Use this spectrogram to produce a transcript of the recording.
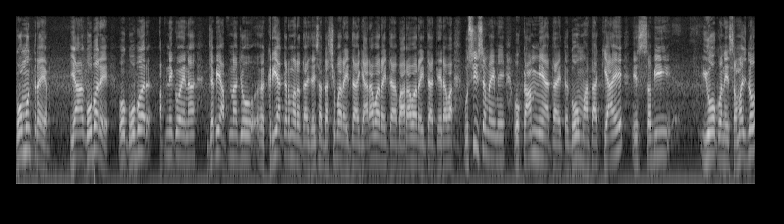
गोमूत्र है या गोबर है, वो गोबर अपने को है ना, जब भी अपना जो क्रियाकर्म रहता है, जैसा दसवा रहता है, ग्यारहवा रहता है, बारहवा रहता है, तेरहवा, उसी समय में वो काम में आता है। तो गौ माता क्या है, ये सभी युवकों ने समझ लो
